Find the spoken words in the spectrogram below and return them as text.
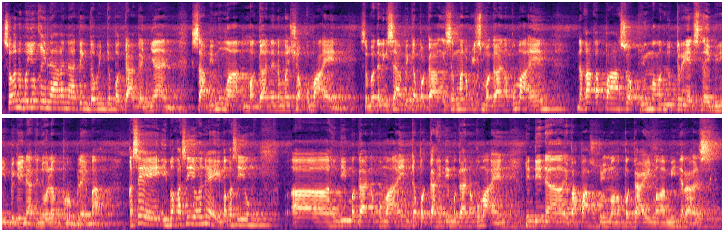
So ano ba yung kailangan natin gawin kapag kaganyan? Sabi mo nga, magana naman siyang kumain. Sa madaling sabi, kapag ang isang manok is magana kumain, nakakapasok yung mga nutrients na ibinibigay natin, walang problema. Kasi iba kasi yung ano eh, iba kasi yung ah, hindi magana kumain kapag ka hindi magana kumain, hindi na ipapasok yung mga pagkain, mga minerals,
